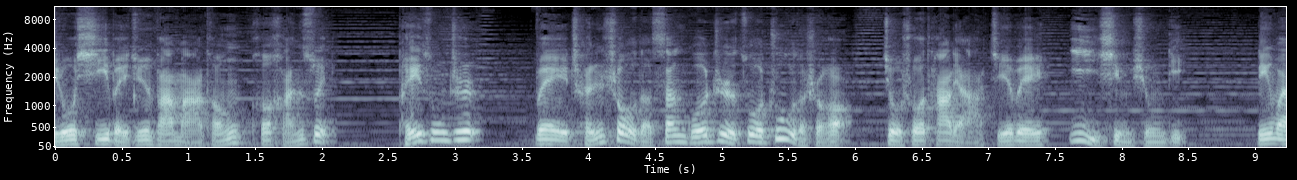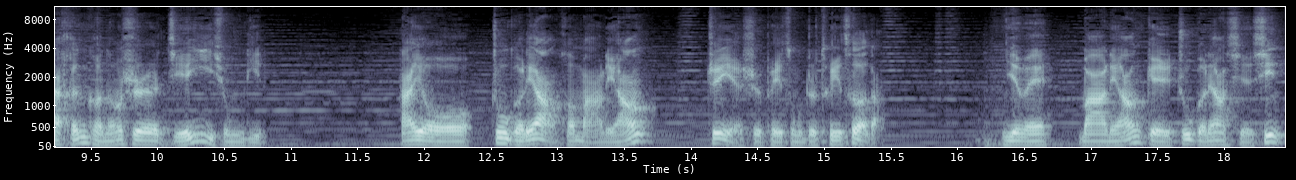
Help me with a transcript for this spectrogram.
如西北军阀马腾和韩遂，裴松之为陈寿的《三国志》作注的时候就说他俩结为异姓兄弟，另外很可能是结义兄弟。还有诸葛亮和马良，这也是裴松之推测的，因为马良给诸葛亮写信。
